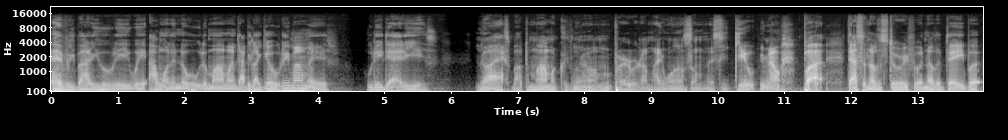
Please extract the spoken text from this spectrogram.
everybody who they with. I want to know who the mama. And I be like, yo, who their mama is, who their daddy is. You know, I ask about the mama because, you know, I'm a pervert. I might want something that's cute, you know. But that's another story for another day. But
